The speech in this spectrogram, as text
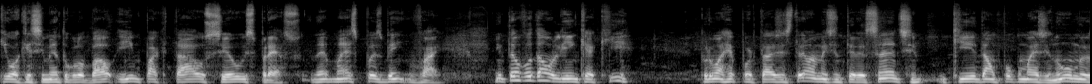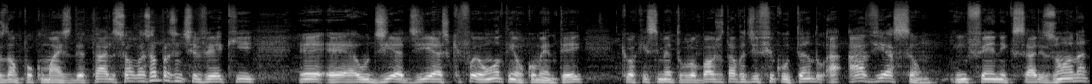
que o aquecimento global ia impactar o seu expresso, né? Mas, pois bem, vai. Então, vou dar um link aqui para uma reportagem extremamente interessante que dá um pouco mais de números, dá um pouco mais de detalhes, só, só para a gente ver que é, é, o dia a dia, acho que foi ontem eu comentei, que o aquecimento global já estava dificultando a aviação. Em Phoenix, Arizona,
